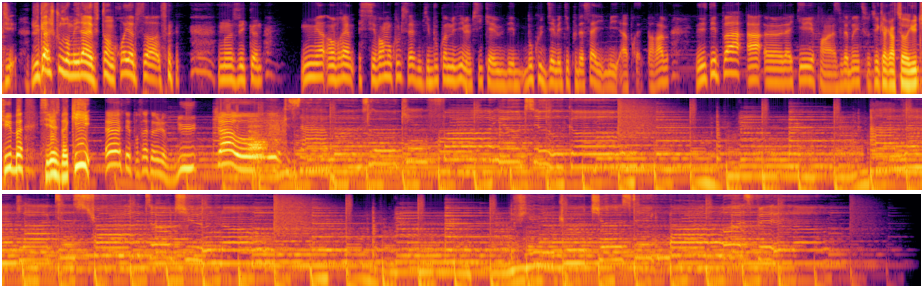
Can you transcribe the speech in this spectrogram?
je gâche tout dans mes lives, putain, incroyable ça. Non, je déconne. Mais en vrai, c'est vraiment cool ça, je me suis beaucoup amusé, même si il y a eu des, beaucoup de diabétiques Kudasai, mais après, pas grave. N'hésitez pas à euh, liker, enfin, à vous abonner sur ceux qui regardent sur YouTube. C'est Baki, et c'est pour ça que je vous dis ciao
